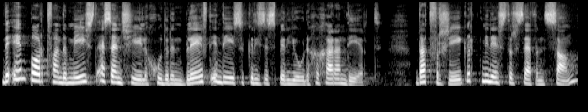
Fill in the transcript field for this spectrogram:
De import van de meest essentiële goederen blijft in deze crisisperiode gegarandeerd. Dat verzekert minister Steven Sang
